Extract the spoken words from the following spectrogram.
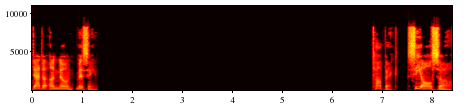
data unknown, missing See also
